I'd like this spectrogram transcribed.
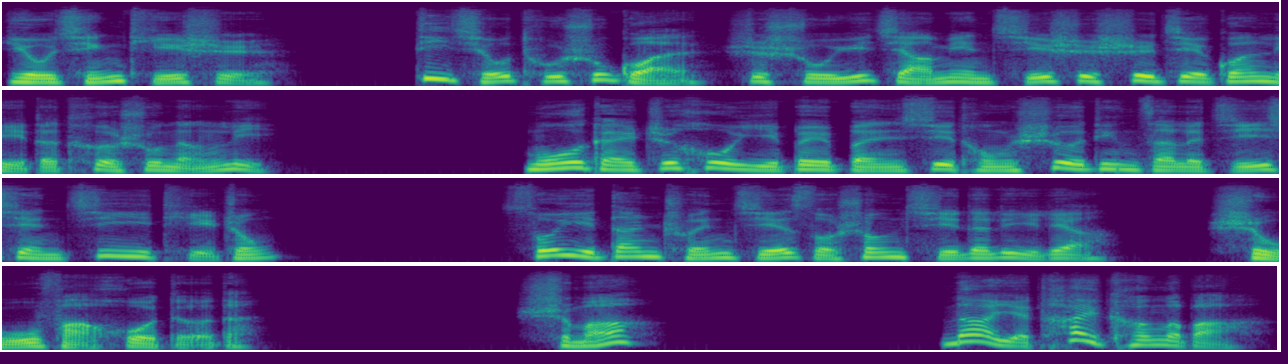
友情提示：地球图书馆是属于假面骑士世界观里的特殊能力，魔改之后已被本系统设定在了极限记忆体中，所以单纯解锁双骑的力量是无法获得的。什么？那也太坑了吧！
